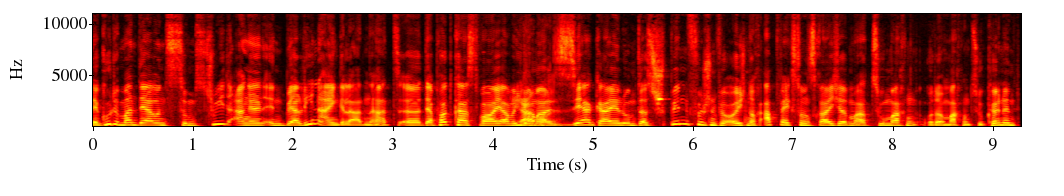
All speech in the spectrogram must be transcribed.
der gute Mann, der uns zum Streetangeln in Berlin eingeladen hat. Äh, der Podcast war ja wieder Jawohl. mal sehr geil, um das Spinnfischen für euch noch abwechslungsreicher ma- zu machen oder machen zu können.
